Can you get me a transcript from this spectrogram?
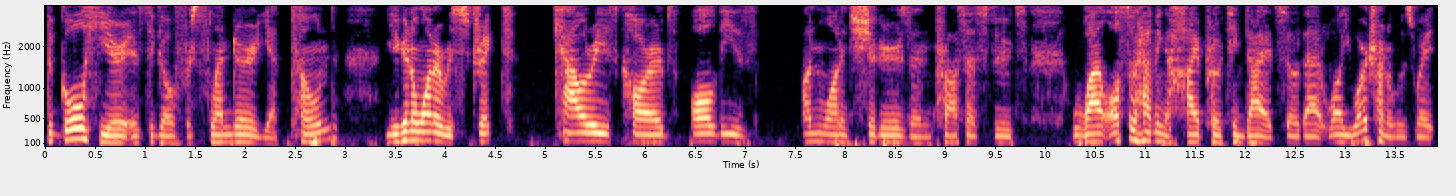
the goal here is to go for slender yet toned. You're going to want to restrict calories, carbs, all these unwanted sugars and processed foods while also having a high protein diet so that while you are trying to lose weight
